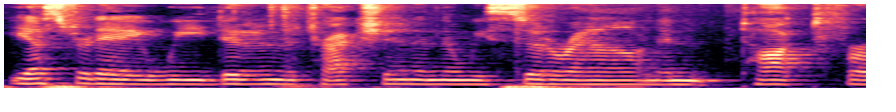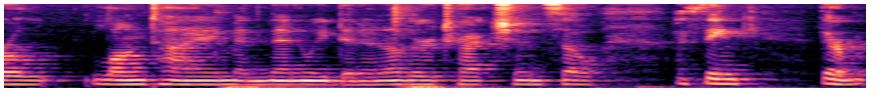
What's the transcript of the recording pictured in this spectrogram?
yesterday we did an attraction and then we stood around and talked for a long time and then we did another attraction. So I think they're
